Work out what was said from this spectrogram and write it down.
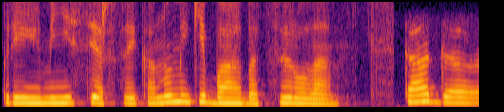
при Министерстве экономики Баба Цирула. Tad uh,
